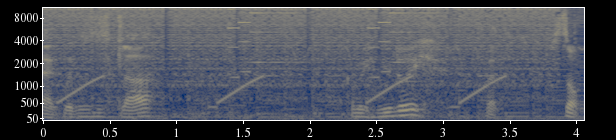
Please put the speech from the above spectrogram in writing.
Ja gut, das ist klar. Komme ich nie durch? Gut. So.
